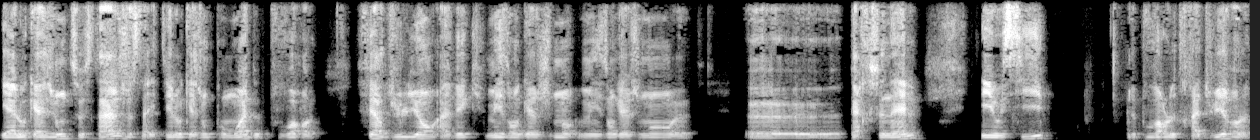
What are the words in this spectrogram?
Et à l'occasion de ce stage, ça a été l'occasion pour moi de pouvoir euh, faire du lien avec mes engagements, mes engagements euh, euh, personnels et aussi de pouvoir le traduire euh,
